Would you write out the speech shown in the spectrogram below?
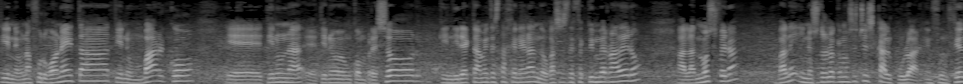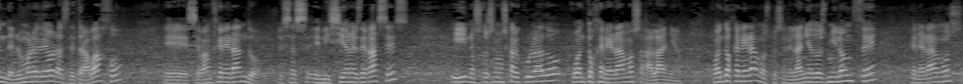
tiene una furgoneta, tiene un barco, eh, tiene, una, eh, tiene un compresor que indirectamente está generando gases de efecto invernadero a la atmósfera ¿vale? Y nosotros lo que hemos hecho es calcular en función del número de horas de trabajo eh, se van generando esas emisiones de gases y nosotros hemos calculado cuánto generamos al año. ¿Cuánto generamos? Pues en el año 2011 generamos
